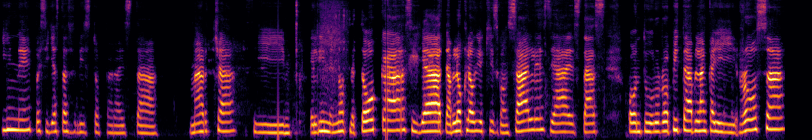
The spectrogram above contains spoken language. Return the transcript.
INE, pues si ya estás listo para esta marcha, si el INE no te toca, si ya te habló Claudio X González, ya estás con tu ropita blanca y rosa.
